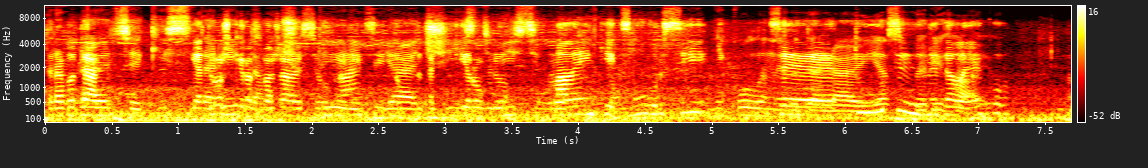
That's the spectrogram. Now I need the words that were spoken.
трапляються якісь Я старі, трошки там, розважаюся 4, вранці, 5, тобто такі 6, роблю 8 маленькі років тому, екскурсії. Ніколи не Це видаляю, я тут зберігаю. недалеко, е,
